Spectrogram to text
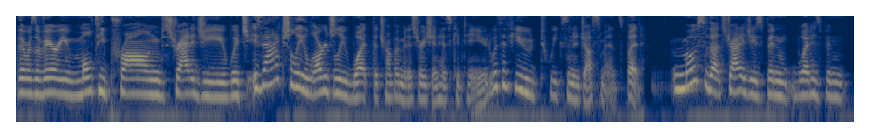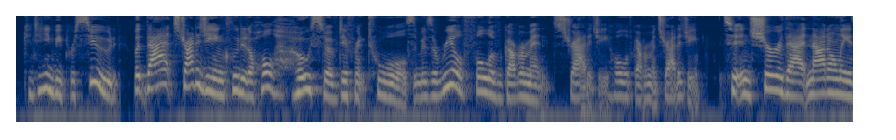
there was a very multi pronged strategy, which is actually largely what the Trump administration has continued with a few tweaks and adjustments. But most of that strategy has been what has been continuing to be pursued. But that strategy included a whole host of different tools. It was a real full of government strategy, whole of government strategy to ensure that not only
